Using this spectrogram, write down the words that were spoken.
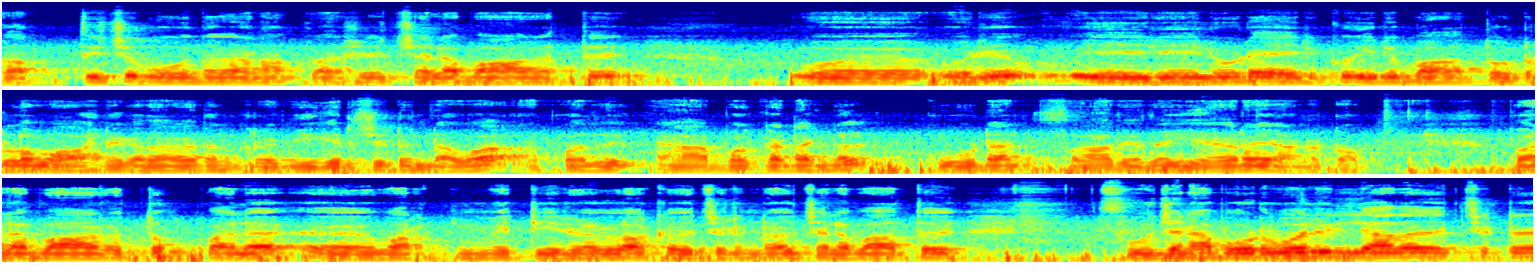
കത്തിച്ച് പോകുന്നത് കാണാം. പക്ഷേ ചില ഭാഗത്ത് ഒരു ഏരിയയിലൂടെ ആയിരിക്കും ഇരു ഭാഗത്തോട്ടുള്ള വാഹന ഗതാഗതം ക്രമീകരിച്ചിട്ടുണ്ടാവുക. അപ്പോൾ അത് അപകടങ്ങൾ കൂടാൻ സാധ്യത ഏറെയാണ് കേട്ടോ പല ഭാഗത്തും പല വർക്കിംഗ് മെറ്റീരിയലുകളൊക്കെ വെച്ചിട്ടുണ്ടാവും. ചില ഭാഗത്ത് സൂചനാ ബോർഡ് പോലും ഇല്ലാതെ വെച്ചിട്ട്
